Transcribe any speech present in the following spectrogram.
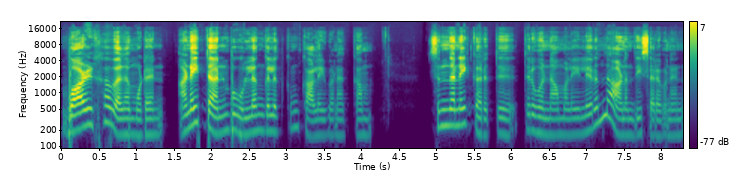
வாழ்க வளமுடன். அனைத்து அன்பு உள்ளங்களுக்கும் காலை வணக்கம். சிந்தனை கருத்து திருவண்ணாமலையிலிருந்து ஆனந்தி சரவணன்.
